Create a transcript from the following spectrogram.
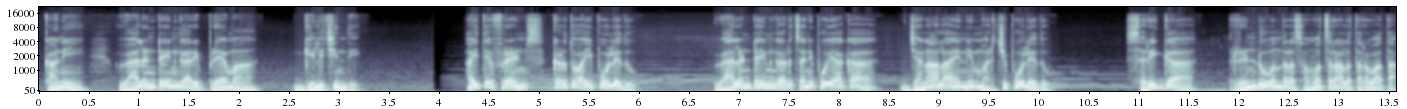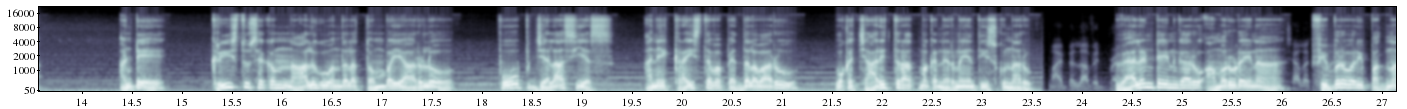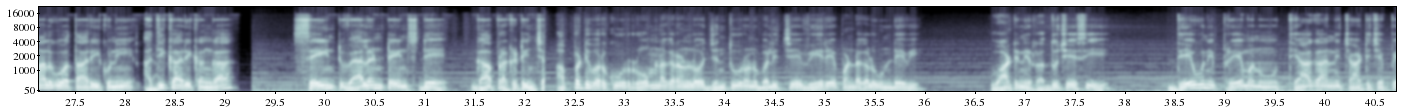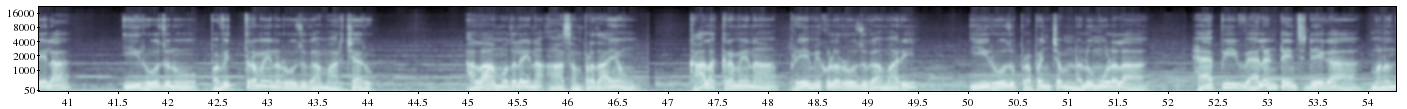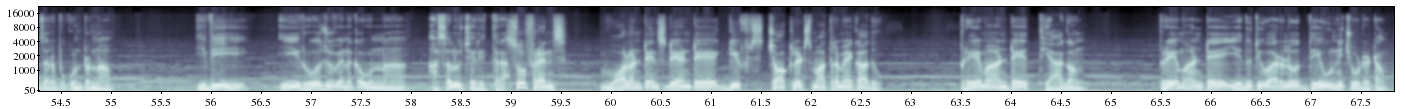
కానీ వ్యాలంటైన్ గారి ప్రేమ గెలిచింది. అయితే ఫ్రెండ్స్ ఇక్కడితో అయిపోలేదు. వ్యాలంటైన్ గారు చనిపోయాక జనాలాయన్ని మర్చిపోలేదు. సరిగ్గా రెండు వందల సంవత్సరాల తర్వాత. అంటే క్రీస్తు శకం నాలుగు వందల తొంభై ఆరులో పోప్ జెలాసియస్ అనే క్రైస్తవ పెద్దలవారు ఒక చారిత్రాత్మక నిర్ణయం తీసుకున్నారు. వ్యాలంటైన్ గారు అమరుడైన ఫిబ్రవరి పద్నాలుగవ తారీఖుని అధికారికంగా సెయింట్ వ్యాలంటైన్స్ డే గా ప్రకటించారు అప్పటి వరకు రోమ్ నగరంలో జంతువులను బలిచ్చే వేరే పండగలు ఉండేవి. వాటిని రద్దు చేసి దేవుని ప్రేమను త్యాగాన్ని చాటి చెప్పేలా ఈ రోజును పవిత్రమైన రోజుగా మార్చారు. అలా మొదలైన ఆ సంప్రదాయం కాలక్రమేణా ప్రేమికుల రోజుగా మారి ఈ రోజు ప్రపంచం నలుమూలలా హ్యాపీ వ్యాలంటైన్స్ డేగా మనం జరుపుకుంటున్నాం. ఇది ఈ రోజు వెనుక ఉన్న అసలు చరిత్ర. సో ఫ్రెండ్స్ వాలంటైన్స్ డే అంటే గిఫ్ట్స్ చాక్లెట్స్ మాత్రమే కాదు. ప్రేమ అంటే త్యాగం. ప్రేమ అంటే ఎదుటివారిలో దేవుణ్ణి చూడటం.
